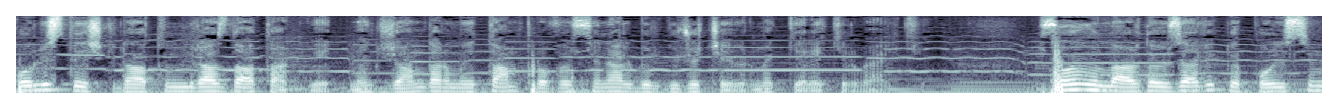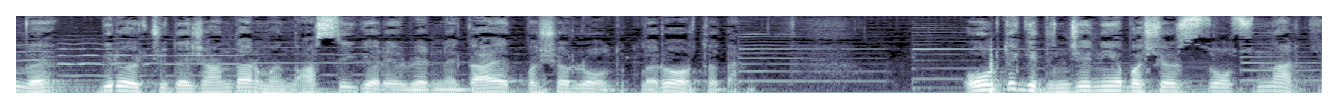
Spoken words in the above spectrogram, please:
Polis teşkilatını biraz daha takviye etmek, jandarmayı tam profesyonel bir güce çevirmek gerekir belki. Son yıllarda özellikle polisin ve bir ölçüde jandarmanın asli görevlerine gayet başarılı oldukları ortada. Ordu gidince niye başarısız olsunlar ki?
